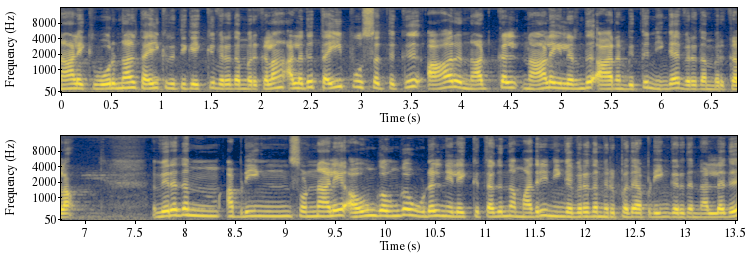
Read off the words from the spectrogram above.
நாளைக்கு ஒரு நாள் தை கிருத்திகைக்கு விரதம் இருக்கலாம் அல்லது தைப்பூசத்துக்கு ஆறு நாட்கள் நாளையிலிருந்து ஆரம்பித்து நீங்கள் விரதம் இருக்கலாம். விரதம் அப்படின்னு சொன்னாலே அவங்கவுங்க உடல்நிலைக்கு தகுந்த மாதிரி நீங்கள் விரதம் இருப்பது அப்படிங்கிறது நல்லது.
